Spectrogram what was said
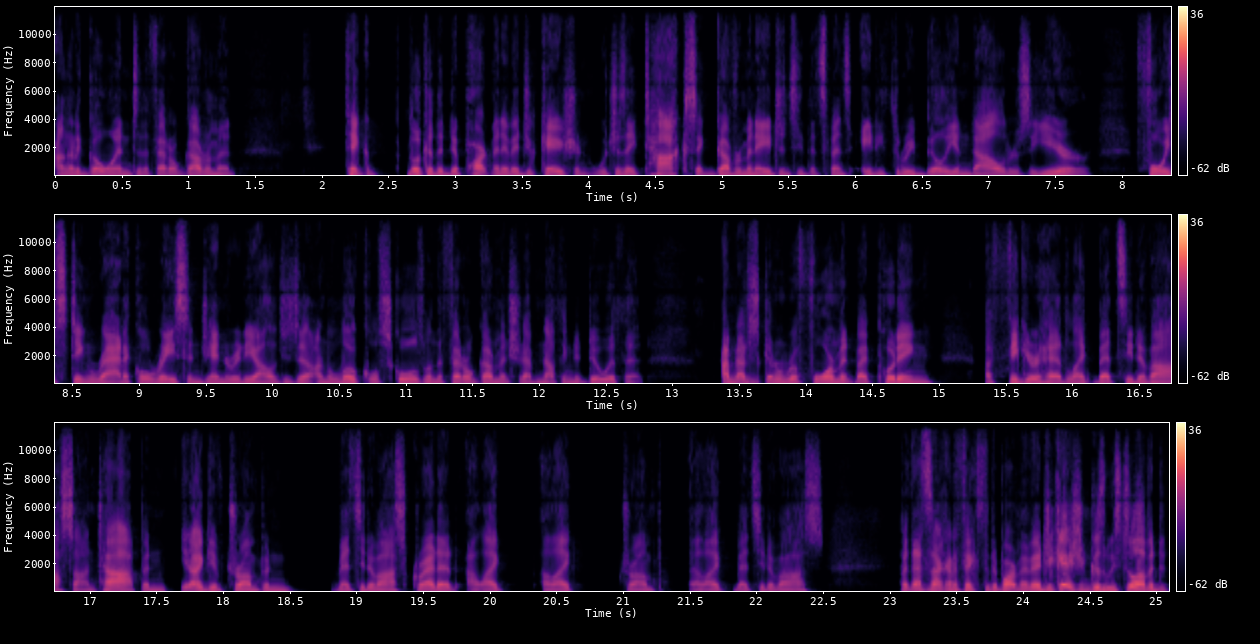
I'm going to go into the federal government, take a look at the Department of Education, which is a toxic government agency that spends $83 billion a year foisting radical race and gender ideologies on the local schools when the federal government should have nothing to do with it. I'm not just going to reform it by putting a figurehead like Betsy DeVos on top. And, you know, I give Trump and Betsy DeVos credit. I like, I like Trump. I like Betsy DeVos. But that's not going to fix the Department of Education because we still have a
